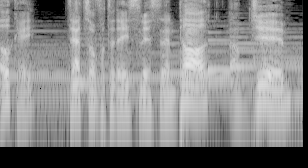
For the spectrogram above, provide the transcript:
Okay, that's all for today's listen and talk. I'm Jim.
